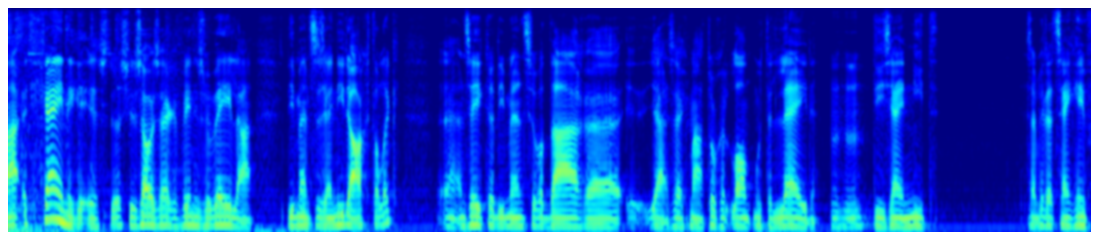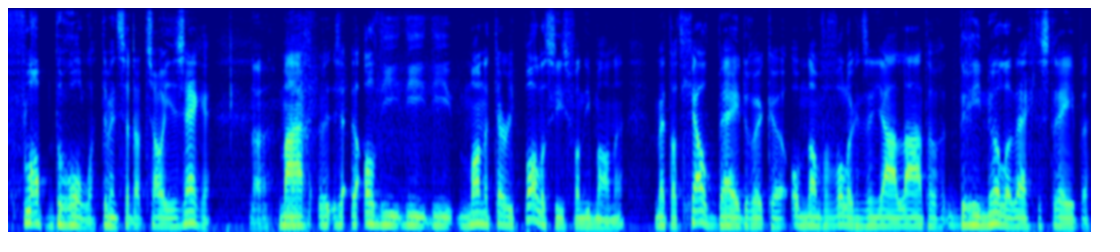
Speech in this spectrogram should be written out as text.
Maar het geinige is dus, je zou zeggen Venezuela, die mensen zijn niet achterlijk. Eh, en zeker die mensen wat daar, eh, ja, zeg maar, toch het land moeten leiden. Mhm. Die zijn niet, snap je, dat zijn geen flapdrollen. Tenminste, dat zou je zeggen. Nou, Maar al die, die, die monetary policies van die mannen, met dat geld bijdrukken om dan vervolgens een jaar later drie nullen weg te strepen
